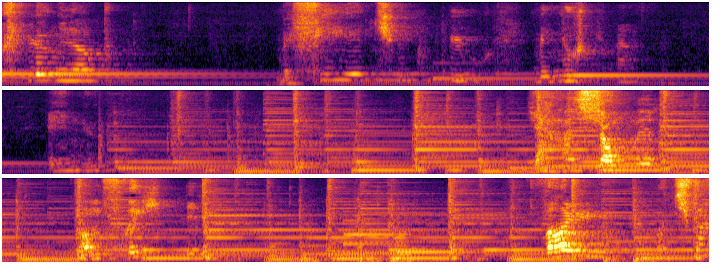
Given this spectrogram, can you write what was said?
klynget op med 24 minutter. Jeg har sunget om fri wollen und schwach.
